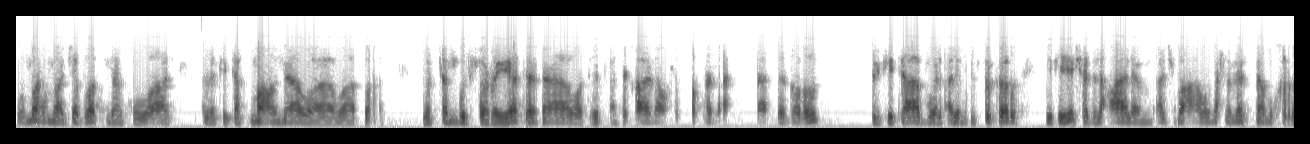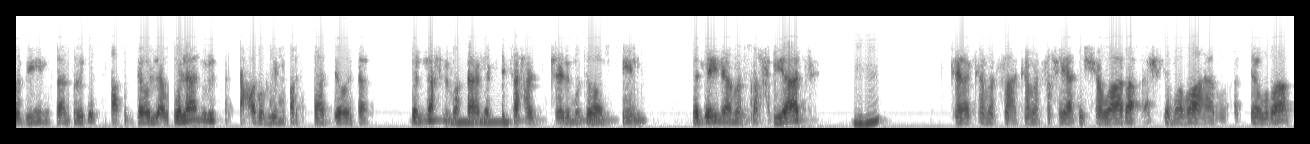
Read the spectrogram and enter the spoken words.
ومهما جرتنا القوات التي تقمعنا و, و وتنبذ حريتنا وتريد اعتقالنا وحفظنا سنرد بالكتاب والعلم والفكر لكي يشهد العالم أجمعه. نحن لسنا مخربين لا نريد اسقاط الدولة ولا نريد التعرض لمؤسسات الدولة بل نحن مكاننا في ساحة غير المتواجدين. لدينا مسرحيات كمسرح كمسرحيات الشوارع إحدى مظاهر الثورة.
